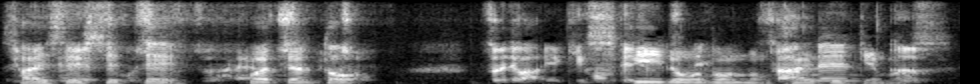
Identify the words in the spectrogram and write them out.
再生してて、こうやってやると、スピードをどんどん変えていけます。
